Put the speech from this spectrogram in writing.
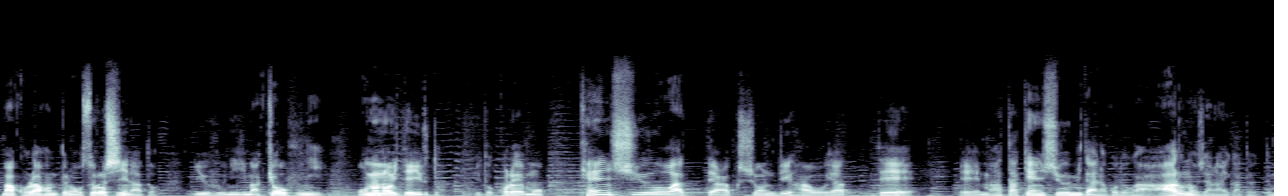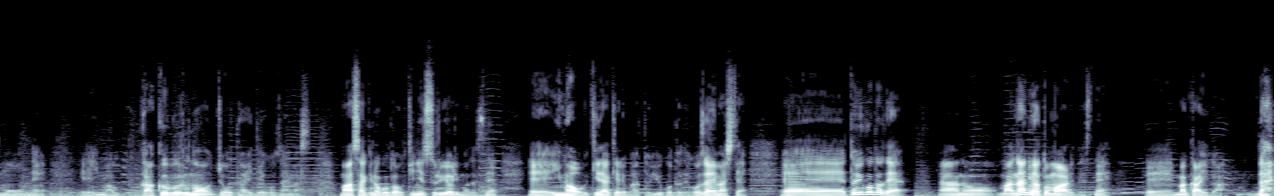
まあこれは本当に恐ろしいなというふうに今恐怖におののいているというとこれも研修終わってアクションリハをやってて、えー、また研修みたいなことがあるのじゃないかといってもうね、えー、今ガクブルの状態でございます。まあ先のことを気にするよりもですね、えー、今を生きなければということでございまして、えー、ということであの、まあ、何はともあれですね、えー、魔界がだ、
